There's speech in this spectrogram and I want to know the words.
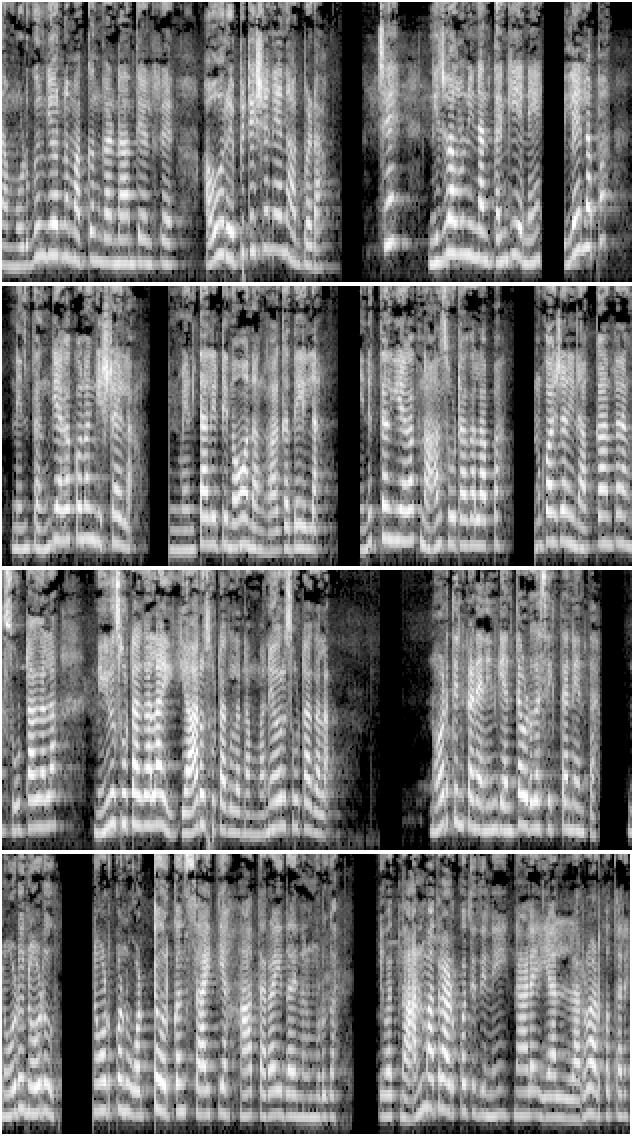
ನಮ್ಮ ಹುಡುಗನ್ಗೆ ಅವ್ರು ನಮ್ಮ ಅಕ್ಕನ ಗಂಡ ಅಂತ ಹೇಳಿದ್ರೆ ಅವ್ರ ರೆಪ್ಯುಟೇಷನ್ ಏನಾಗಬೇಡ ಛೇ, ನಿಜವಾಗ್ಲೂ ನೀನು ನನ್ನ ತಂಗಿಯೇನೆ? ಏನೇ ಇಲ್ಲ, ಇಲ್ಲಪ್ಪ. ನಿನ್ನ ತಂಗಿ ಆಗಕ್ಕೂ ನಂಗೆ ಇಷ್ಟ ಇಲ್ಲ. ನಿನ್ನ ಮೆಂಟಾಲಿಟಿನೋ ನಂಗೆ ಆಗೋದೇ ಇಲ್ಲ. ನಿನಗೆ ತಂಗಿ ಆಗಕ್ಕೆ ನಾನು ಸೂಟ್ ಆಗಲ್ಲಪ್ಪ. ನನಗೂ ನಿನ್ನ ಅಕ್ಕ ಅಂತ ನಂಗೆ ಸೂಟ್ ಆಗಲ್ಲ. ನೀನು ಸೂಟ್ ಆಗಲ್ಲ, ಯಾರು ಸೂಟ್ ಆಗಲ್ಲ ನಮ್ಮ ಮನೆಯವರು ಸೂಟ್ ಆಗಲ್ಲ. ನೋಡ್ತೀನಿ ಕಣೆ, ನಿನ್ಗೆ ಎಂಥ ಹುಡುಗ ಸಿಗ್ತಾನೆ ಅಂತ? ನೋಡು ನೋಡು. ನೋಡ್ಕೊಂಡು ಹೊಟ್ಟೆ ಹೊರ್ಕೊಂಡು ಸಾಯ್ತೀಯ? ಆ ಥರ ಇದೆ ನನ್ನ ಹುಡುಗ ಇವತ್ತು ನಾನು ಮಾತ್ರ ಆಡ್ಕೋತಿದ್ದೀನಿ. ನಾಳೆ ಎಲ್ಲರೂ ಆಡ್ಕೋತಾರೆ.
